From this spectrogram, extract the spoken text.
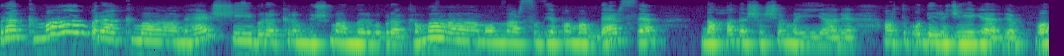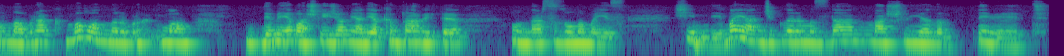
Bırakmam bırakmam. Her şeyi bırakırım düşmanlarımı bırakamam. Onlarsız yapamam dersem daha da şaşırmayın yani. Artık o dereceye geldim. Vallahi bırakmam onları bırakmam. Demeye başlayacağım yani yakın tarihte. Onlarsız olamayız. Şimdi bayancıklarımızdan başlayalım. Evet.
